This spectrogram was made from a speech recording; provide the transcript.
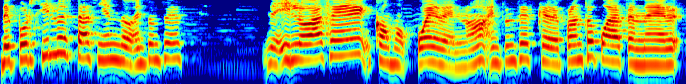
de por sí lo está haciendo. Entonces, y lo hace como puede, ¿no? Entonces, que de pronto pueda tener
